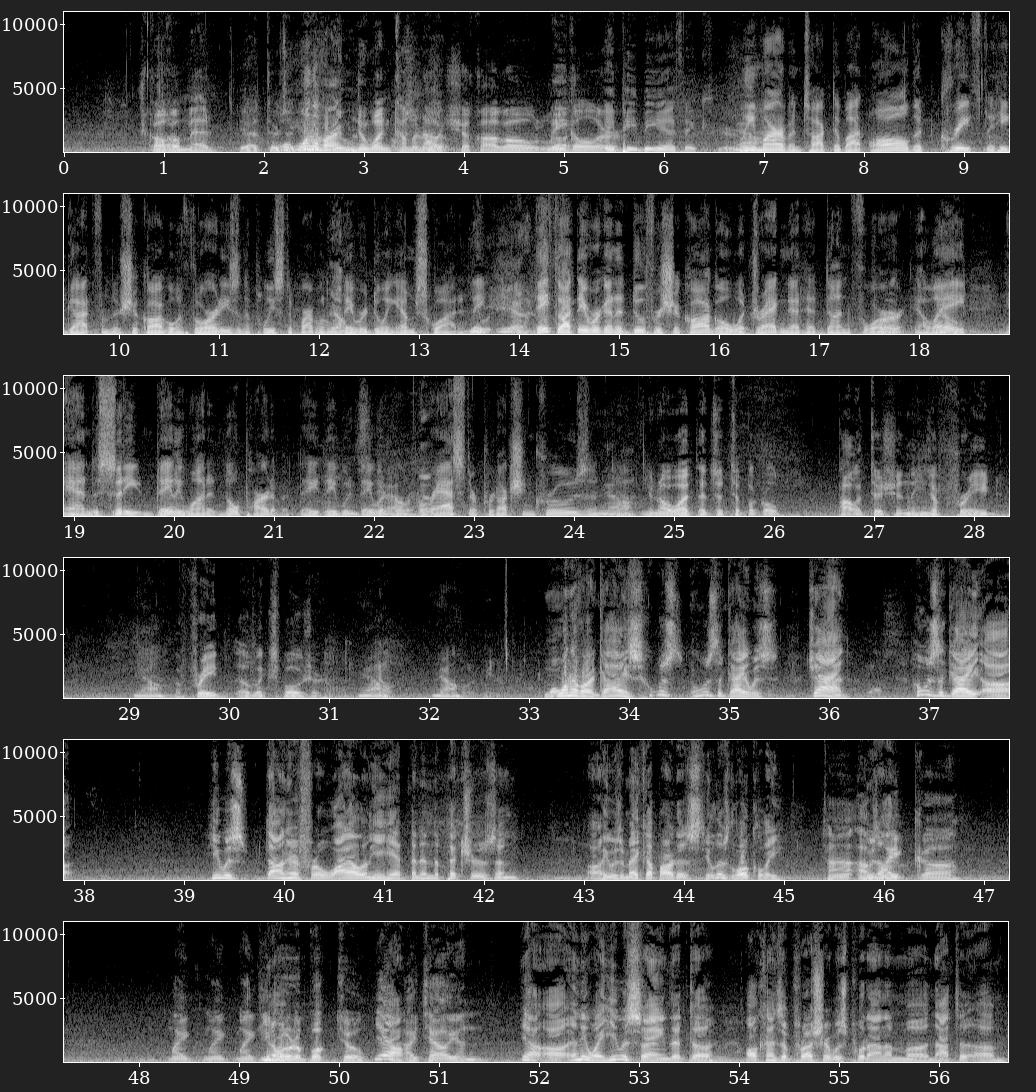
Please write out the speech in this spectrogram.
Chicago Uh, Med. Yeah. There's a one new, of our- new, New one coming out, uh, Chicago uh, Legal or APB, I think. or- Lee Marvin talked about all the grief that he got from the Chicago authorities and the police department Yeah. when they were doing M Squad, and they Yeah. they thought they were going to do for Chicago what Dragnet had done for, For- L.A. yeah. And the city Daley wanted no part of it. They they would they would Yeah. har- harass their production crews and Yeah. uh, You know what? That's a typical politician. Mm-hmm. He's afraid, Yeah. afraid of exposure. Yeah. Yeah. Well, one of our guys, who was who was the guy? who Was John? Yes. Who was the guy? Uh, he was down here for a while, and he had been in the pictures, and uh, he was a makeup artist. He lives locally. Tom, uh, Who's on- Mike, uh, Mike, Mike, Mike. He You know- wrote a book too. Yeah. Italian. Yeah. Uh, anyway, he was saying that uh, all kinds of pressure was put on him uh, not to um,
